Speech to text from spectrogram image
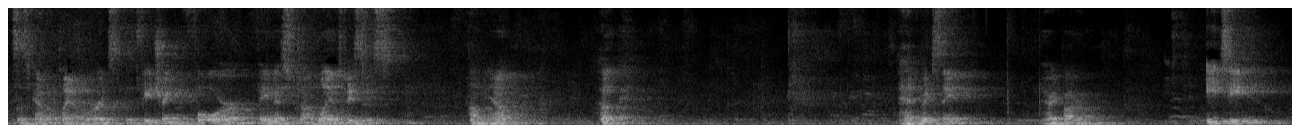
This is kind of a play on words. It's featuring four famous John Williams pieces. Help me out. Hook. Hedwig's Theme. Harry Potter. E.T.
